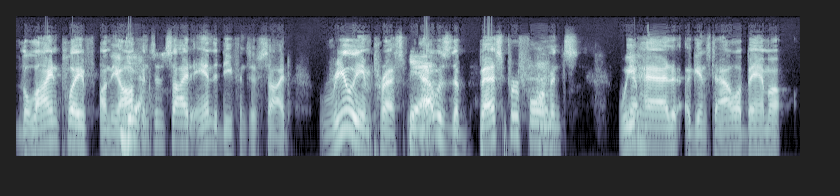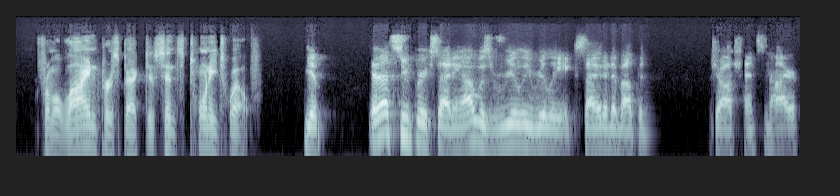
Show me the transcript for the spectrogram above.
the line play on the Yeah. offensive side and the defensive side really impressed me. Yeah. That was the best performance we've Yep. had against Alabama from a line perspective since 2012. Yep. Yeah, that's super exciting. I was really, really excited about the Josh Henson hire.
